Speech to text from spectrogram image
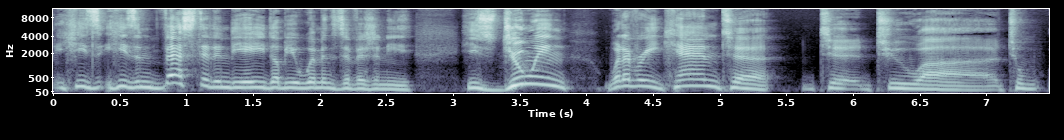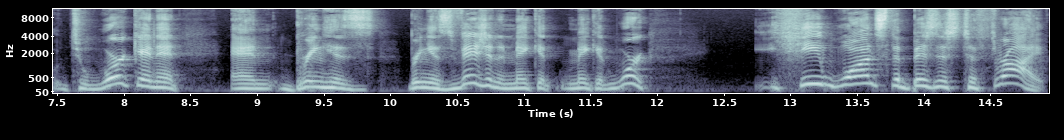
he's he's invested in the AEW women's division. He he's doing whatever he can to to to uh to to work in it and bring his bring his vision and make it make it work. He wants the business to thrive.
